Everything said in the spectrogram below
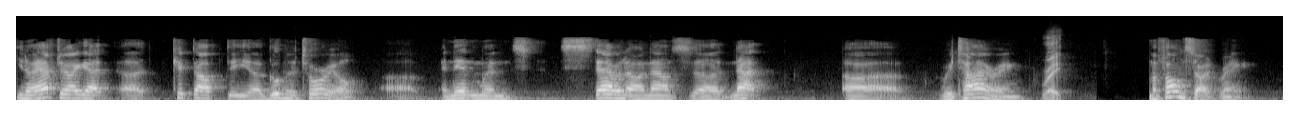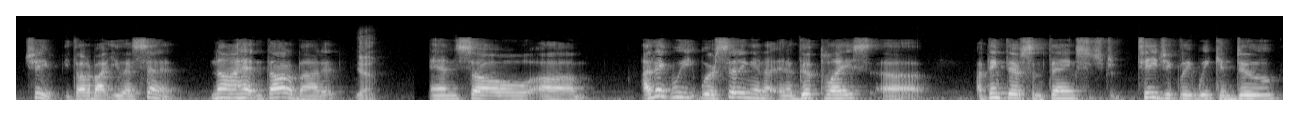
you know, after I got uh, kicked off the uh, gubernatorial, uh, and then when Stabenow announced uh, not uh, retiring, right, my phone started ringing. Chief, you thought about U.S. Senate? No, I hadn't thought about it. Yeah. And so um, I think we, we're sitting in a, in a good place. Uh, I think there's some things strategically we can do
